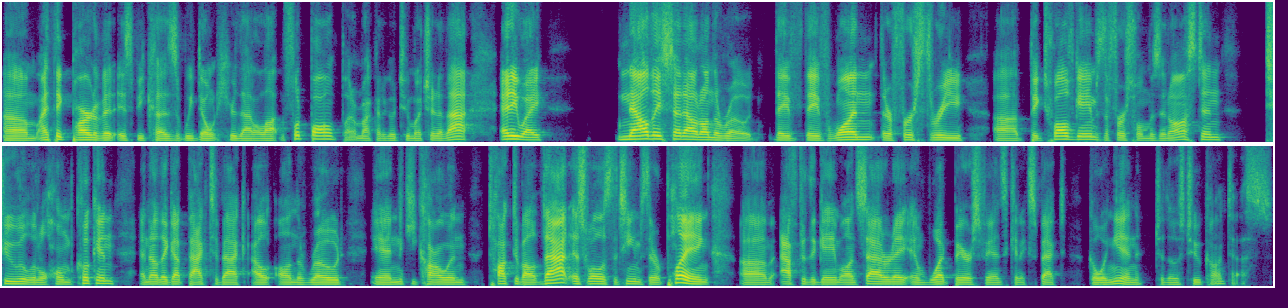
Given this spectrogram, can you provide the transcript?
Um, I think part of it is because we don't hear that a lot in football, but I'm not going to go too much into that. Anyway, now they set out on the road. They've they've won their first three uh, Big 12 games. The first one was in Austin, two a little home cooking, and now they got back to back out on the road. And Nicki Collen talked about that as well as the teams they're playing um, after the game on Saturday and what Bears fans can expect going in to those two contests.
